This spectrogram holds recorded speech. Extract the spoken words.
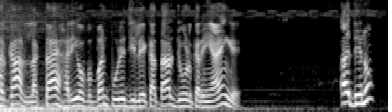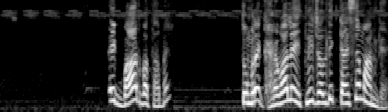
सरकार लगता है हरी और बब्बन पूरे ज़िले का तार जोड़ कर ही आएँगे। अरे देनो एक बात बता बे तुम्हारे घर वाले इतनी जल्दी कैसे मान गए?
